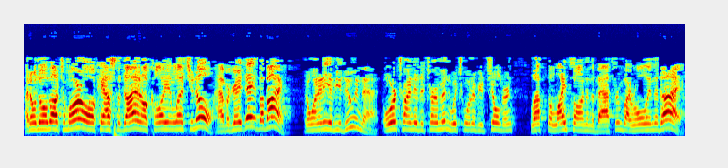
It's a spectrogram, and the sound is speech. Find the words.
I don't know about tomorrow. I'll cast the die, and I'll call you and let you know. Have a great day. Bye-bye. I don't want any of you doing that. Or trying to determine which one of your children left the lights on in the bathroom by rolling the die.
